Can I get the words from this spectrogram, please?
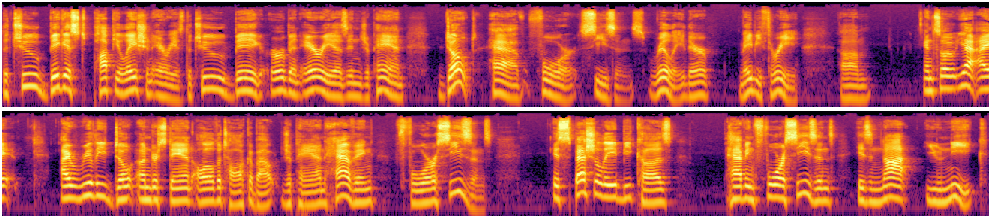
the two biggest population areas, the two big urban areas in Japan, don't have four seasons, really. They're maybe three. Um, And so, yeah, I I really don't understand all the talk about Japan having four seasons, especially because having four seasons is not unique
